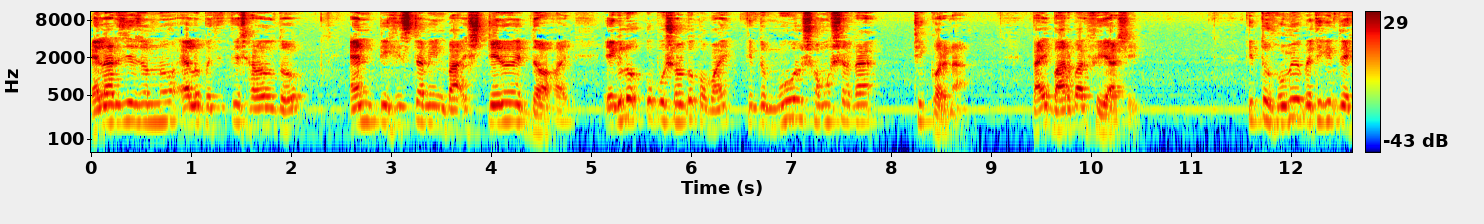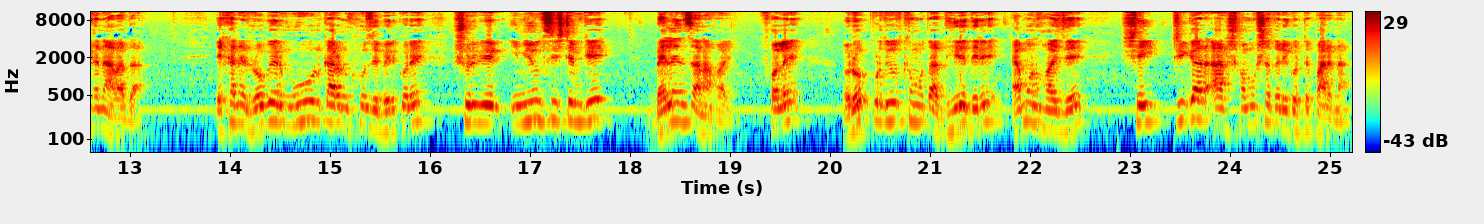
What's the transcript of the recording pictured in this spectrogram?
অ্যালার্জির জন্য অ্যালোপ্যাথিতে সাধারণত অ্যান্টিহিস্টামিন বা স্টেরয়েড দেওয়া হয়। এগুলো উপসর্গ কমায়, কিন্তু মূল সমস্যাটা ঠিক করে না। তাই বারবার ফিরে আসি। কিন্তু হোমিওপ্যাথি কিন্তু এখানে আলাদা। এখানে রোগের মূল কারণ খুঁজে বের করে শরীরের ইমিউন সিস্টেমকে ব্যালেন্স আনা হয়। ফলে রোগ প্রতিরোধ ক্ষমতা ধীরে ধীরে এমন হয় যে সেই ট্রিগার আর সমস্যা তৈরি করতে পারে না।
